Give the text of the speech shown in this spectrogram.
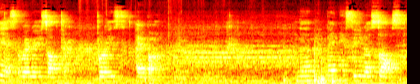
Yes, very soft, breathable. Then let me see the soles.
